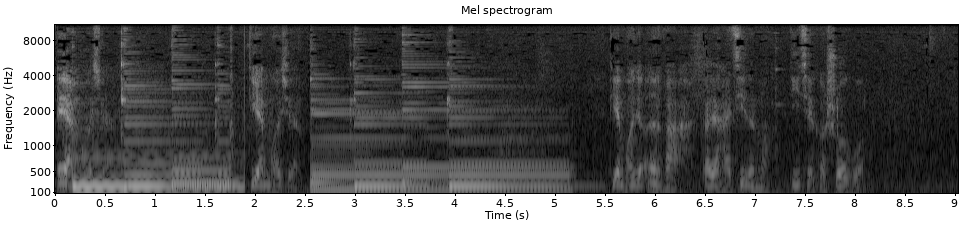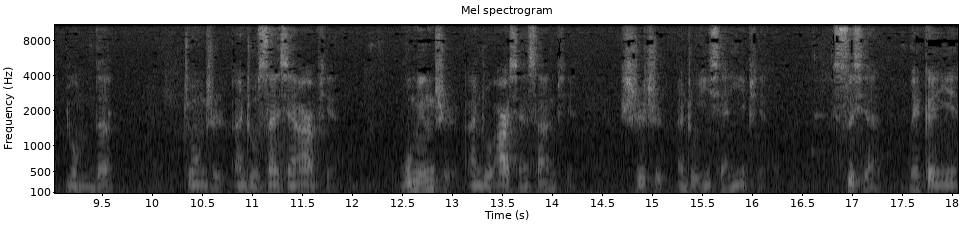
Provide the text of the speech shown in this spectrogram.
，AM 和弦，DM 和弦。DM 和弦摁法大家还记得吗？第一节课说过，用我们的中指按住三弦二品，无名指按住二弦三品，食指按住一弦一品，四弦为根音。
